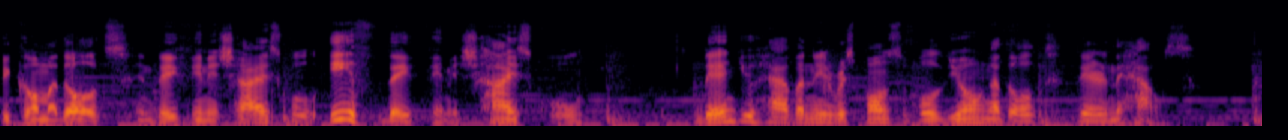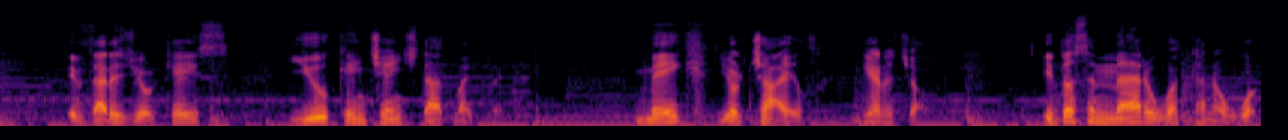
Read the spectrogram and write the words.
become adults and they finish high school, if they finish high school, then you have an irresponsible young adult there in the house. If that is your case, you can change that, my friend make your child get a job. It doesn't matter what kind of work.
